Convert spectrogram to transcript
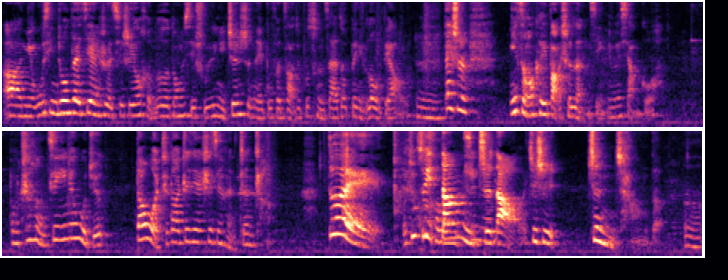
啊、你无形中在建设，其实有很多的东西属于你真实那部分早就不存在，都被你漏掉了。嗯，但是你怎么可以保持冷静？你有没有想过？保持冷静，因为我觉得当我知道这件事情很正常，对，我就所以当你知道这是正常的，嗯，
